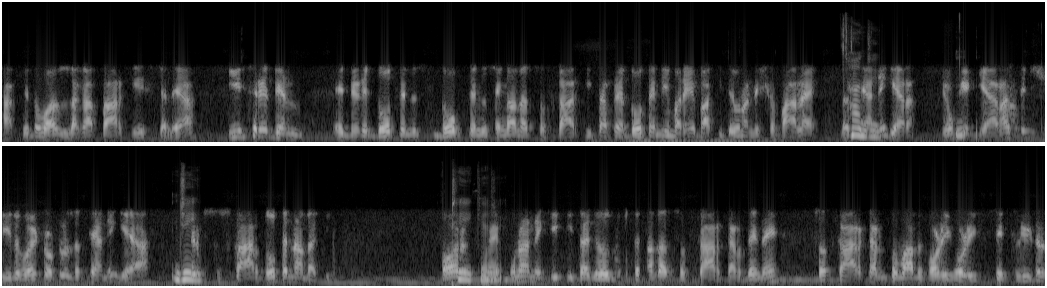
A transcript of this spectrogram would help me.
ਸਾਕੇ ਤੋਂ ਬਾਅਦ ਲਗਾਤਾਰ ਕੇਸ ਚੱਲਿਆ। ਤੀਸਰੇ ਦਿਨ ਇਹ ਜਿਹੜੇ ਦੋ ਤਿੰਨ ਦੋ ਤਿੰਨ ਸਿੰਘਾਂ ਦਾ ਸੰਸਕਾਰ ਕੀਤਾ ਪਿਆ ਦੋ ਤਿੰਨ ਹੀ ਮਰੇ ਬਾਕੀ ਤੇ ਉਹਨਾਂ ਨੇ ਛੁਪਾ ਲਏ ਦੱਸਿਆ। ਨਹੀਂ 11 ਕਿਉਂਕਿ 11 ਸਿੰਘ ਸ਼ਹੀਦ ਹੋਏ ਟੋਟਲ ਦੱਸਿਆ ਨਹੀਂ ਗਿਆ। ਸਿਰਫ ਸੰਸਕਾਰ ਦੋ ਤਿੰਨਾਂ ਦਾ ਕੀਤਾ। ਔਰ। ਉਹਨਾਂ ਨੇ ਕੀ ਕੀਤਾ ਜਦੋਂ ਦੋ ਤਿੰਨਾਂ ਦਾ ਸੰਸਕਾਰ ਕਰਦੇ ਨੇ ਸੰਸਕਾਰ ਕਰਨ ਤੋਂ ਬਾਅਦ ਹੌਲੀ ਹੌਲੀ ਸਿੱਖ ਲੀਡਰ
